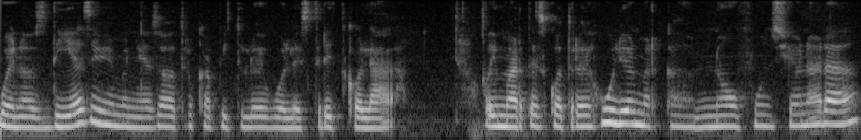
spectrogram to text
Buenos días y bienvenidos a otro capítulo de Wall Street Colada. Hoy martes 4 de julio el mercado no funcionará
